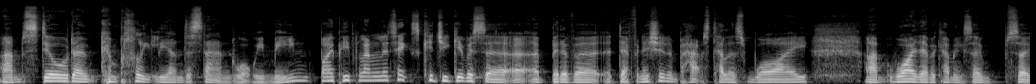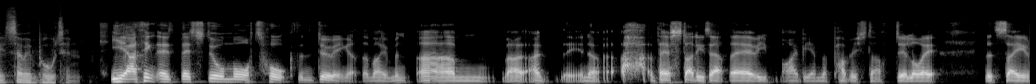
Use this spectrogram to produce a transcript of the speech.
um, still don't completely understand what we mean by people analytics. Could you give us a, a bit of a, definition and perhaps tell us why um, why they're becoming so so so important? Yeah, I think there's there's still more talk than doing at the moment. Um, I, I, you know, there's studies out there. IBM have published stuff, Deloitte, that say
